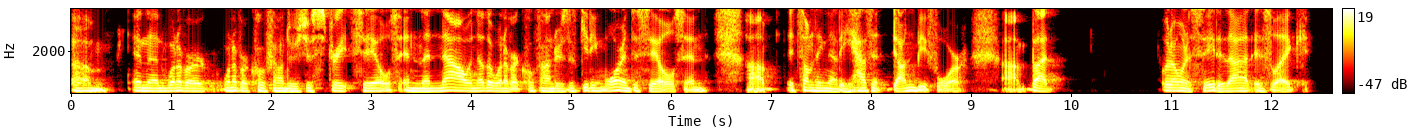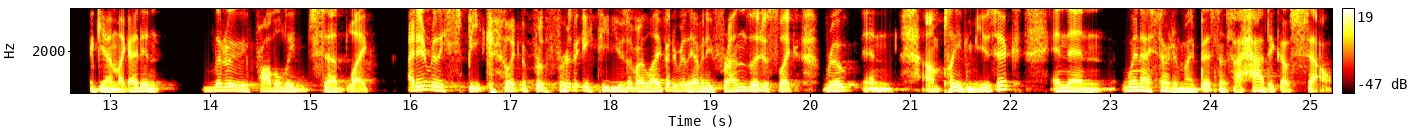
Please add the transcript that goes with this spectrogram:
Um, and then one of our one of our co-founders just straight sales, and then now another one of our co-founders is getting more into sales, and um, it's something that he hasn't done before. Um, but what I want to say to that is like again, like I didn't literally probably said like I didn't really speak like for the first 18 years of my life. I didn't really have any friends. I just like wrote and um, played music. And then when I started my business, I had to go sell.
